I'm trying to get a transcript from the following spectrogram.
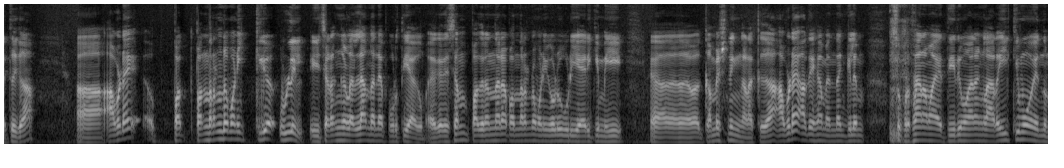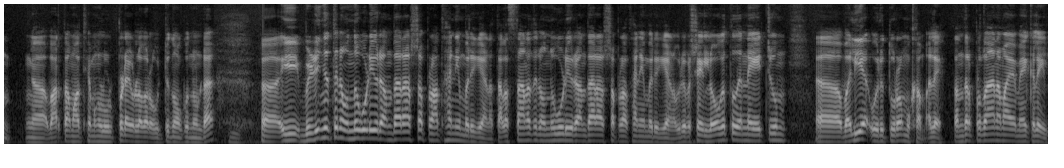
എത്തുക. അവിടെ പന്ത്രണ്ട് മണിക്ക് ഉള്ളിൽ ഈ ചടങ്ങുകളെല്ലാം തന്നെ പൂർത്തിയാകും. ഏകദേശം പതിനൊന്നര പന്ത്രണ്ട് മണിയോടുകൂടിയായിരിക്കും ഈ കമ്മീഷനിങ് നടക്കുക. അവിടെ അദ്ദേഹം എന്തെങ്കിലും സുപ്രധാനമായ തീരുമാനങ്ങൾ അറിയിക്കുമോ എന്നും വാർത്താമാധ്യമങ്ങൾ ഉൾപ്പെടെയുള്ളവർ ഉറ്റുനോക്കുന്നുണ്ട്. ഈ വിഴിഞ്ഞത്തിന് ഒന്നുകൂടി ഒരു അന്താരാഷ്ട്ര പ്രാധാന്യം വരികയാണ്. തലസ്ഥാനത്തിന് ഒന്നുകൂടി ഒരു അന്താരാഷ്ട്ര പ്രാധാന്യം വരികയാണ്. ഒരു പക്ഷേ ലോകത്ത് തന്നെ ഏറ്റവും വലിയ ഒരു തുറമുഖം അല്ലേ? തന്ത്രപ്രധാനമായ മേഖലയിൽ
